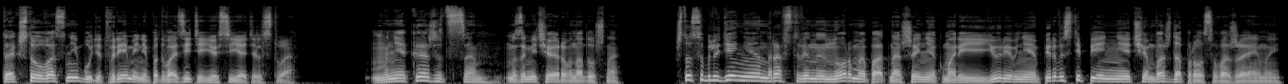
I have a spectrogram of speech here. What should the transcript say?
Так что у вас не будет времени подвозить ее сиятельство». «Мне кажется, замечаю равнодушно, что соблюдение нравственной нормы по отношению к Марии Юрьевне первостепеннее, чем ваш допрос, уважаемый.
